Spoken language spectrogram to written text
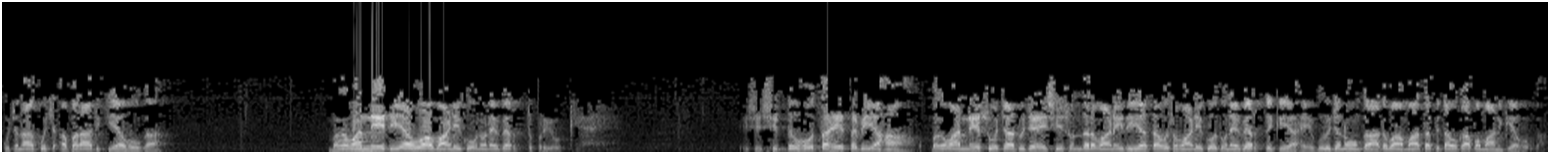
कुछ ना कुछ अपराध किया होगा। भगवान ने दिया हुआ वाणी को उन्होंने व्यर्थ प्रयोग किया है। इसे सिद्ध होता है तभी यहाँ भगवान ने सोचा, तुझे ऐसी सुंदर वाणी दिया था, उस वाणी को तूने व्यर्थ किया है। गुरुजनों का अथवा माता पिताओं का अपमान किया होगा।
